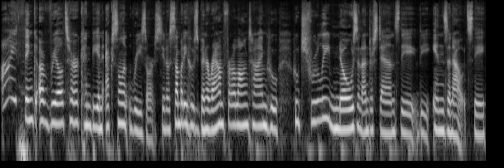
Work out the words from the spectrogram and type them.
I think a realtor can be an excellent resource. You know, somebody who's been around for a long time, who who truly knows and understands the the ins and outs, the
